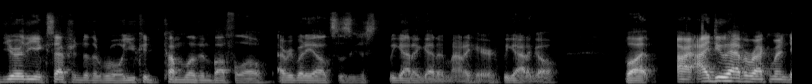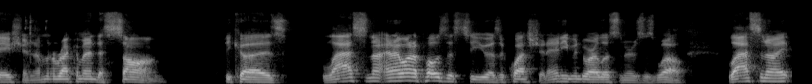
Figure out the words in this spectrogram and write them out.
you're the exception to the rule. You could come live in Buffalo. Everybody else is just we got to get him out of here. We got to go. But all right, I do have a recommendation. I'm going to recommend a song because last night, and I want to pose this to you as a question and even to our listeners as well. Last night,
